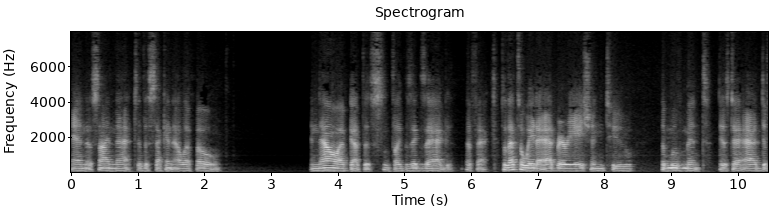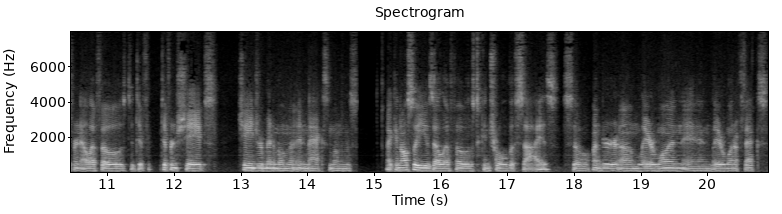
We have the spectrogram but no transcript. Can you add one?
and assign that to the second LFO. And now I've got this like zigzag effect. So that's a way to add variation to the movement is to add different LFOs to different different shapes, change your minimum and maximums. I can also use LFOs to control the size. So under um, layer 1 and layer 1 effects,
